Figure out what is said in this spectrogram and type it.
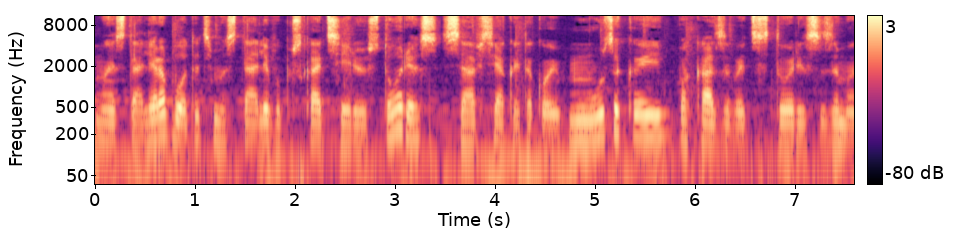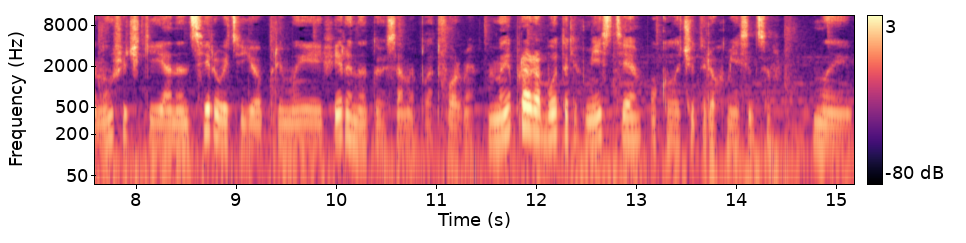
Мы стали работать, мы стали выпускать серию сторис со всякой такой музыкой, показывать сторис за манушечки и анонсировать ее прямые эфиры на той самой платформе. Мы проработали вместе около четырех месяцев мы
